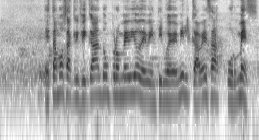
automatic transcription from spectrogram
Estamos sacrificando un promedio de 29 mil cabezas por mes.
